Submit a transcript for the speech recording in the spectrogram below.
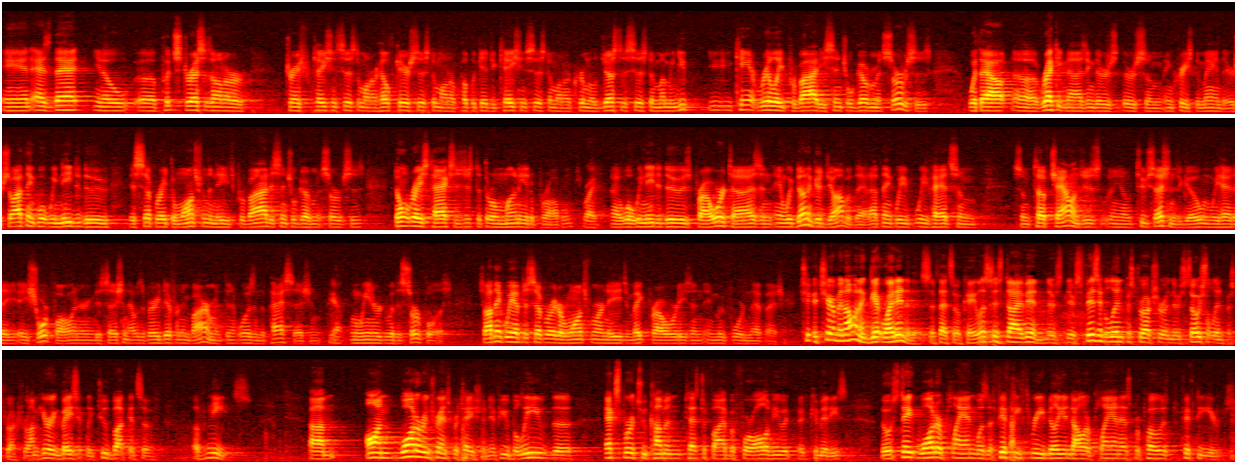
And as that, you know, uh, puts stresses on our transportation system, on our healthcare system, on our public education system, on our criminal justice system, I mean, you, you, you can't really provide essential government services without uh, recognizing there's, there's some increased demand there. So I think what we need to do is separate the wants from the needs, provide essential government services, don't raise taxes just to throw money at a problem. Right. Uh, what we need to do is prioritize, and, and we've done a good job of that. I think we've, we've had some, some tough challenges, you know, two sessions ago when we had a, a shortfall entering this session. That was a very different environment than it was in the past session Yeah. when we entered with a surplus. So I think we have to separate our wants from our needs and make priorities and, and move forward in that fashion. Ch- Chairman, I want to get right into this, if that's okay. Let's just dive in. There's, there's physical infrastructure and there's social infrastructure. I'm hearing basically two buckets of, of needs. Um, on water and transportation, if you believe the experts who come and testify before all of you at, at committees, the state water plan was a $53 billion plan as proposed 50 years.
